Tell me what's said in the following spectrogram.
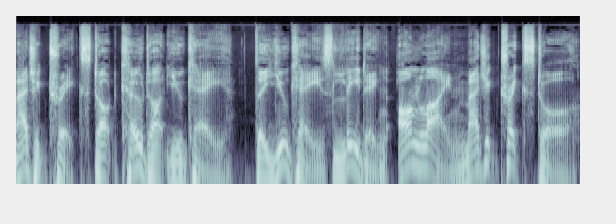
magictricks.co.uk, the UK's leading online magic trick store.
